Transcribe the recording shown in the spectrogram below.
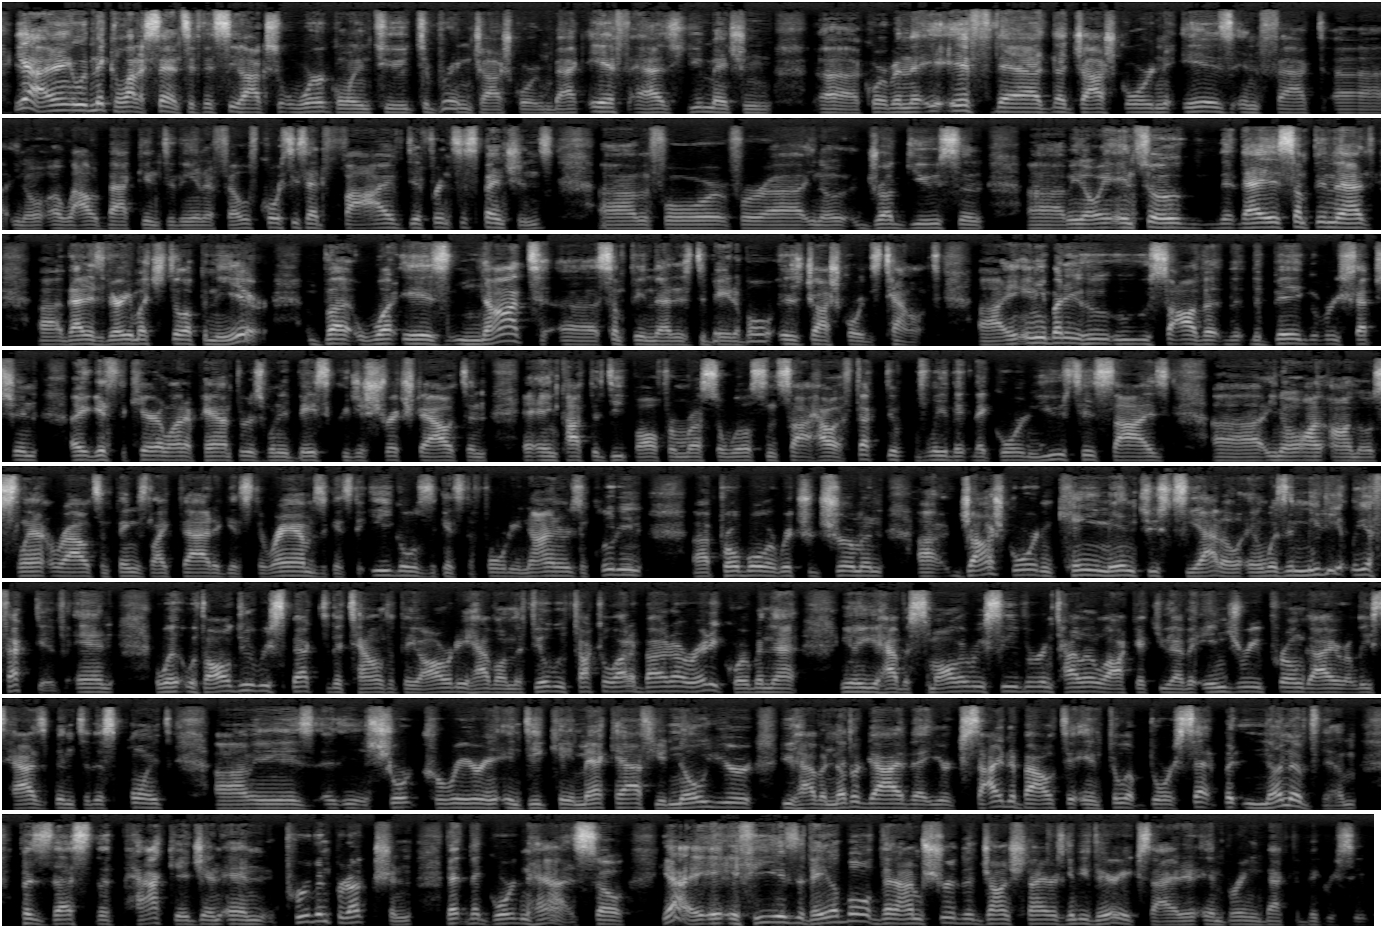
Yeah, and it would make a lot of sense if the Seahawks were going to to bring Josh Gordon back. If, as you mentioned, uh, Corbin, if that that Josh Gordon is in fact, uh, you know, allowed back into the NFL. Of course, he's had five different suspensions um, for for uh, you know drug use, and um, you know, and so th- that is something that uh, that is very much still up in the air. But what is not uh, something that is debatable is Josh Gordon's talent. Uh, anybody who, who saw the, the, the big reception against the Carolina Panthers when he basically just stretched out and and caught the deep ball from Russell Wilson. Saw how effectively that, that Gordon used his size, uh, you know, on, on those slant routes and things like that against the Rams, against the Eagles, against the 49ers, including uh, Pro Bowler Richard Sherman. Uh, Josh Gordon came into Seattle and was immediately effective. And with, with all due respect to the talent that they already have on the field, we've talked a lot about it already, Corbin, that, you know, you have a smaller receiver in Tyler Lockett. You have an injury prone guy, or at least has been to this point um, in, his, in, his, short career in, in, DK Metcalf. You know you're you have another guy that you're excited about in Phillip Dorsett, but none of them possess the package and, and proven production that, that Gordon has. So yeah, if he is available, then I'm sure that John Schneider is going to be very excited in bringing back the big receiver.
